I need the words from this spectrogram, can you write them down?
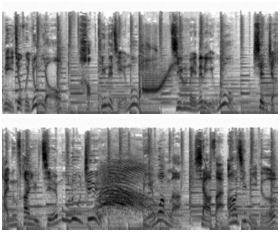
你就会拥有好听的节目、精美的礼物，甚至还能参与节目录制。别忘了下载阿基米德，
